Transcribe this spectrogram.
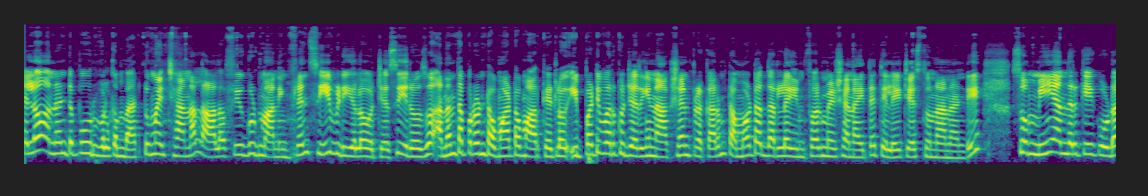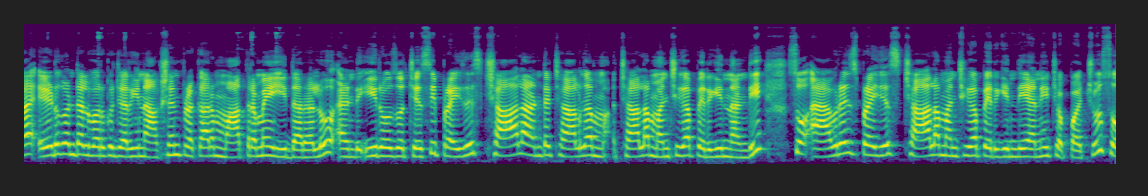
Hello Anantapur welcome back to my channel. All of you good morning friends. ఈ వీడియోలో వచ్చేసి ఈరోజు అనంతపురం టొమాటో మార్కెట్లో ఇప్పటి వరకు జరిగిన ఆక్షన్ ప్రకారం టొమాటో ధరల ఇన్ఫర్మేషన్ అయితే తెలియజేస్తున్నానండి సో మీ అందరికీ కూడా ఏడు గంటల వరకు జరిగిన ఆక్షన్ ప్రకారం మాత్రమే ఈ ధరలు. అండ్ ఈ రోజు వచ్చేసి ప్రైజెస్ చాలా అంటే చాలా చాలా మంచిగా పెరిగిందండి. సో యావరేజ్ ప్రైజెస్ చాలా మంచిగా పెరిగింది అని చెప్పొచ్చు. సో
